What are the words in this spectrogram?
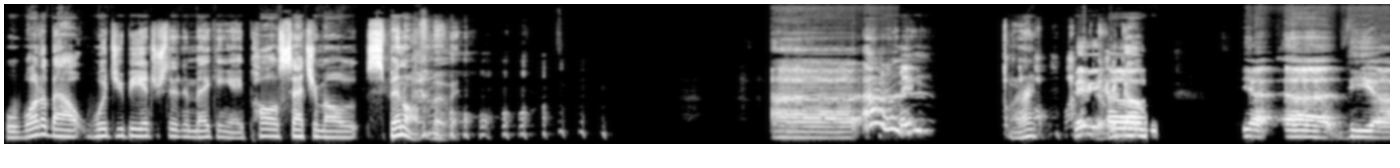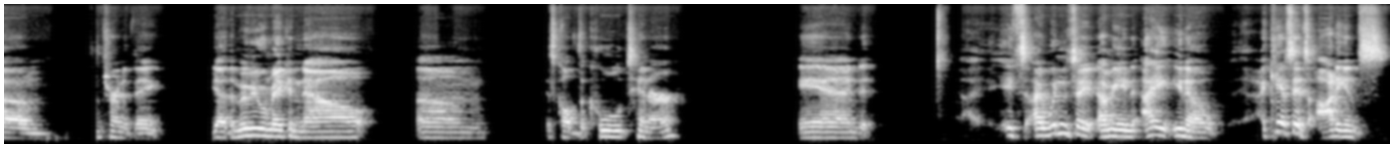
Well, what about would you be interested in making a Paul Sachimo spin-off movie? Uh, I don't know, maybe All right. maybe There we go. um, yeah, uh the um I'm trying to think. Yeah, the movie we're making now um is called The Cool Tenor. And it's I wouldn't say I mean, I you know, I can't say it's audience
